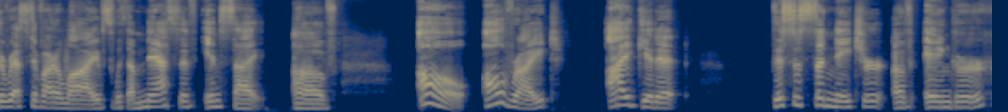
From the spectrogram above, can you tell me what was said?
the rest of our lives with a massive insight of, oh, all right, I get it. This is the nature of anger.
